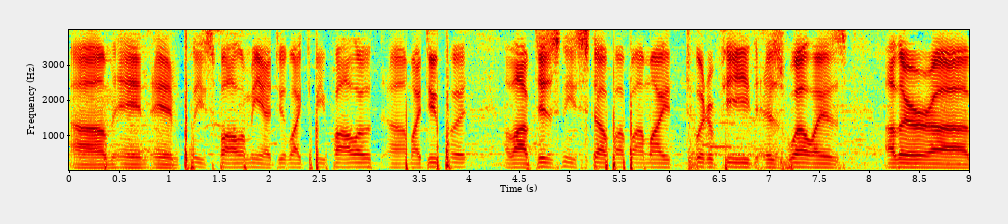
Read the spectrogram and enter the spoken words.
Um, and, and please follow me. I do like to be followed. Um, I do put a lot of Disney stuff up on my Twitter feed as well as other, uh,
